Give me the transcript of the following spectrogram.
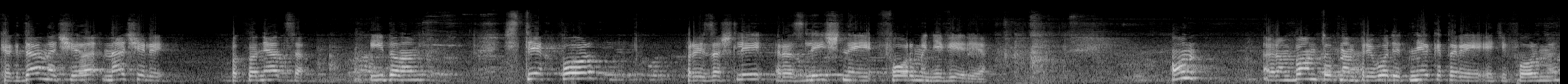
когда начали, начали поклоняться идолам, с тех пор произошли различные формы неверия. Он, Рамбам тут нам приводит некоторые эти формы.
